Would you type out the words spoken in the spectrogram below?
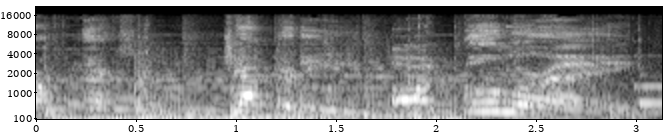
up next, Jeopardy on Boomerang!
